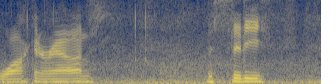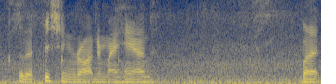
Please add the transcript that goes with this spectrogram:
walking around the city with a fishing rod in my hand. But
